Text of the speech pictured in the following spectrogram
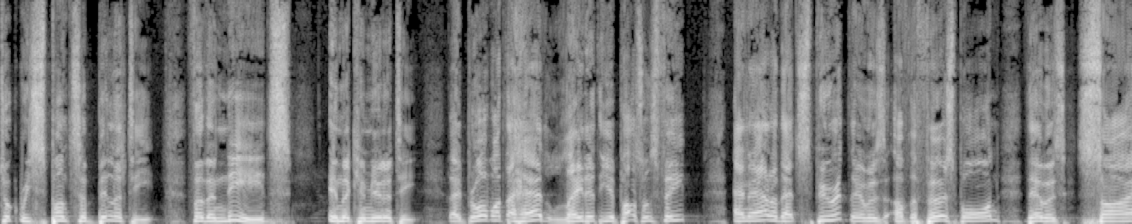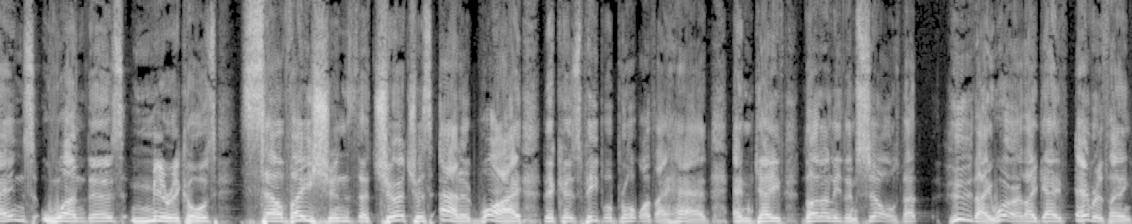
took responsibility for the needs in the community. They brought what they had, laid at the apostles' feet, And out of that spirit, there was of the firstborn, there was signs, wonders, miracles, salvations. The church was added. Why? Because people brought what they had and gave not only themselves, but who they were. They gave everything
